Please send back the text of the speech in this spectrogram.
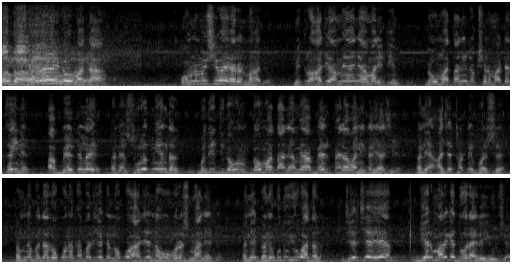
માતા. જય ગૌ માતા. ઓમ નમઃ શિવાય હરણ મહાદેવ. મિત્રો, આજે અમે અને અમારી ટીમ ગૌ માતાની રક્ષણ માટે થઈને આ બેલ્ટ લઈ અને સુરતની અંદર બધી જ ગૌ ગૌ માતાને અમે આ બેલ્ટ પહેરાવવા નીકળ્યા છીએ. અને આજે થર્ટી ફર્સ્ટ છે. તમને બધા લોકોને ખબર છે કે લોકો આજે નવું વર્ષ માને છે. અને ઘણું બધું યુવાધન જે છે એ ગેરમાર્ગે દોરાઈ રહ્યું છે.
